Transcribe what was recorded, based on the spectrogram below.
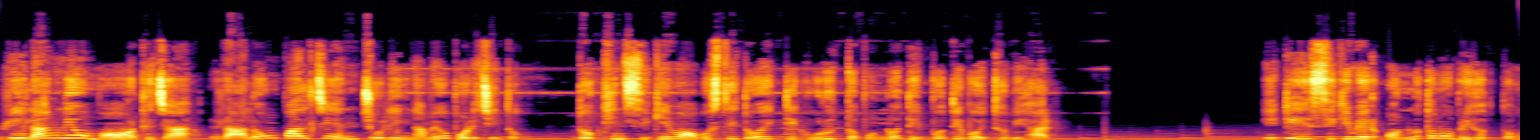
রেলাংনিউ মঠ যা রালং পালচেন চোলিং নামেও পরিচিত। দক্ষিণ সিকিমে অবস্থিত একটি গুরুত্বপূর্ণ তিব্বতী বৌদ্ধবিহার। এটি সিকিমের অন্যতম বৃহত্তম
